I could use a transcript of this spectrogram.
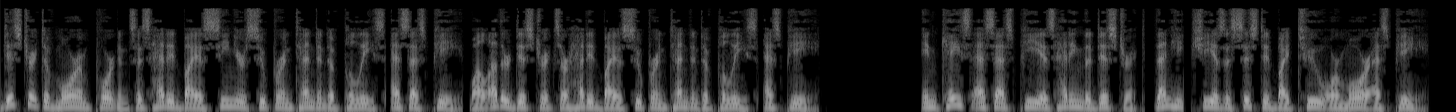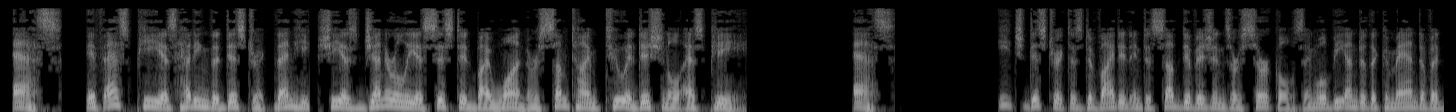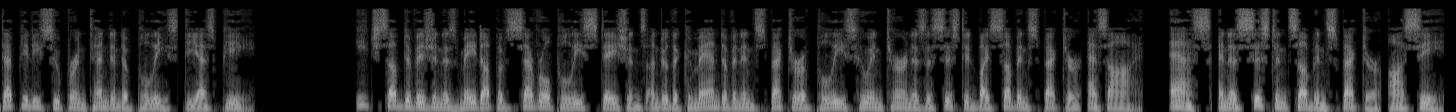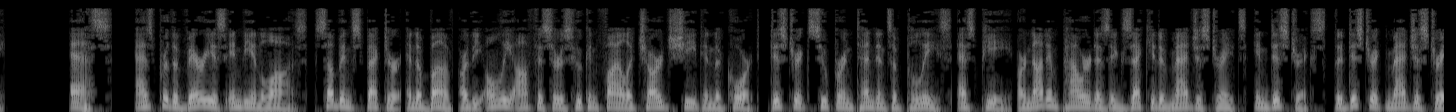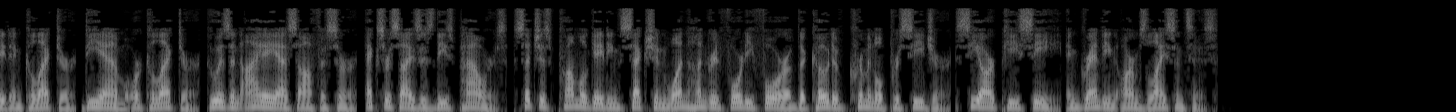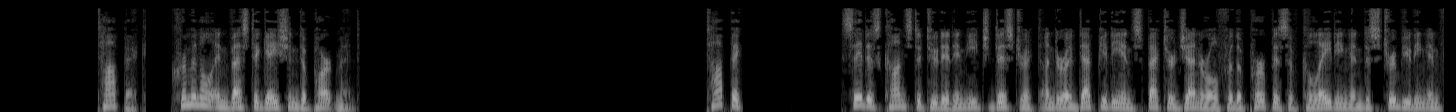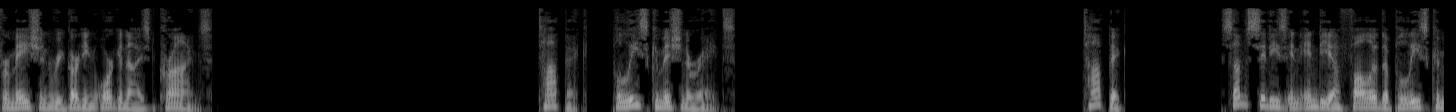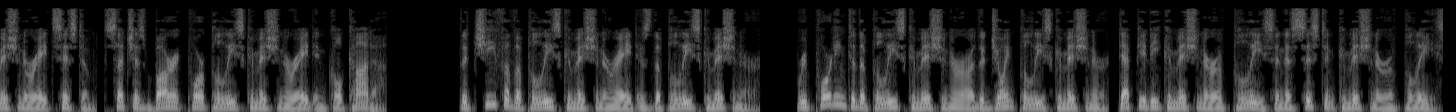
District of more importance is headed by a Senior Superintendent of Police SSP, while other districts are headed by a Superintendent of Police SP. In case SSP is heading the district, then he, she is assisted by two or more SPs. If SP is heading the district then he, she is generally assisted by one or sometime two additional SPs. Each district is divided into subdivisions or circles and will be under the command of a Deputy Superintendent of Police DSP. Each subdivision is made up of several police stations under the command of an inspector of police who in turn is assisted by sub-inspector and assistant sub-inspector S. As per the various Indian laws, sub-inspector and above are the only officers who can file a charge sheet in the court. District superintendents of police (SP) are not empowered as executive magistrates in districts. The district magistrate and collector (DM or collector), who is an IAS officer, exercises these powers, such as promulgating section 144 of the Code of Criminal Procedure (CRPC) and granting arms licenses. Topic: Criminal Investigation Department. CID is constituted in each district under a Deputy Inspector General for the purpose of collating and distributing information regarding organized crimes. Police commissionerates some cities in India follow the police commissionerate system, such as Barrackpore Police Commissionerate in Kolkata. The chief of a police commissionerate is the police commissioner. Reporting to the police commissioner are the joint police commissioner, deputy commissioner of police and assistant commissioner of police.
